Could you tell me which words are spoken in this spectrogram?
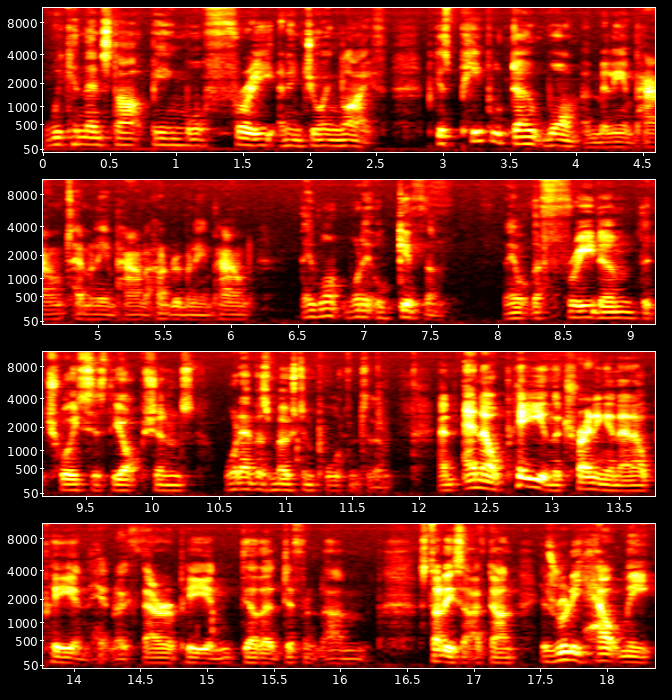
we can then start being more free and enjoying life. Because people don't want a million pound, ten million pound, a hundred million pound. They want what it will give them. They want the freedom, the choices, the options, whatever's most important to them. And NLP and the training in NLP and hypnotherapy and the other different um, studies that I've done has really helped me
